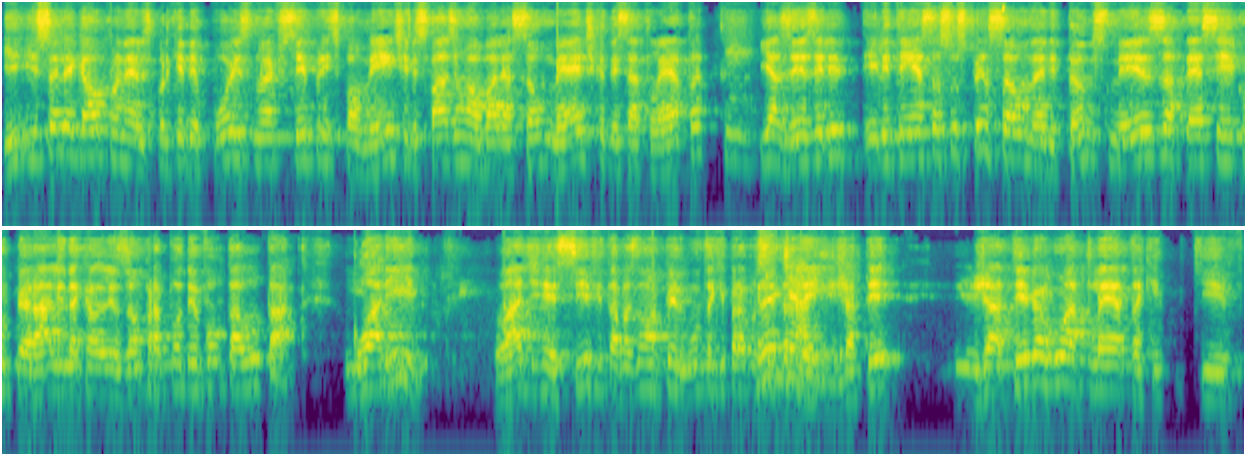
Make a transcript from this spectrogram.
e isso é legal, Cornelis, porque depois, no UFC principalmente, eles fazem uma avaliação médica desse atleta Sim. e às vezes ele, ele tem essa suspensão, né? De tantos meses até se recuperar ali daquela lesão para poder voltar a lutar. Isso. O Ari, lá de Recife, está fazendo uma pergunta aqui para você Grande também. Já, te, já teve algum atleta que, que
